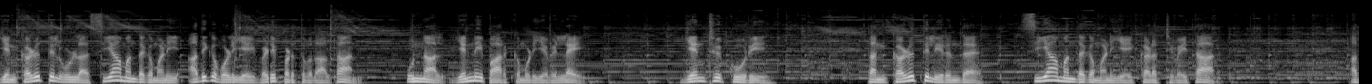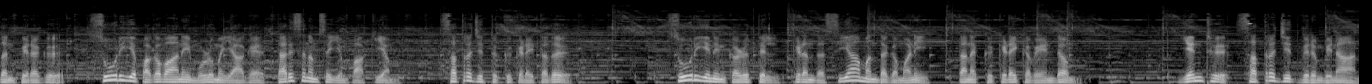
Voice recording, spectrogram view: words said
என் கழுத்தில் உள்ள சியாமந்தகமணி அதிக ஒளியை வெளிப்படுத்துவதால்தான் உன்னால் என்னை பார்க்க முடியவில்லை. என்று கூறி தன் கழுத்தில் இருந்த சியாமந்தக மணியை கடற்றி வைத்தார். அதன் பிறகு சூரிய பகவானை முழுமையாக தரிசனம் செய்யும் பாக்கியம் சத்ரஜித்துக்கு கிடைத்தது. சூரியனின் கழுத்தில் கிடந்த சியாமந்தக மணி தனக்கு கிடைக்க வேண்டும் என்று சத்ரஜித் விரும்பினான்.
